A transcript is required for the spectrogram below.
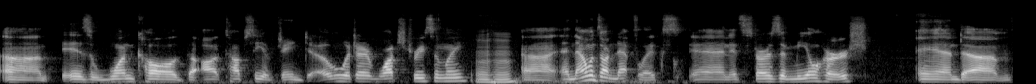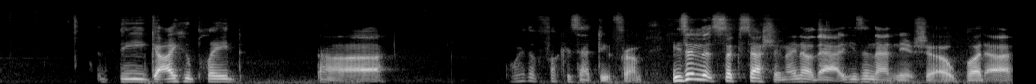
Um, is one called The Autopsy of Jane Doe, which I watched recently, mm-hmm. uh, and that one's on Netflix, and it stars Emile Hirsch, and um, the guy who played, uh, where the fuck is that dude from? He's in the Succession. I know that he's in that new show, but uh,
